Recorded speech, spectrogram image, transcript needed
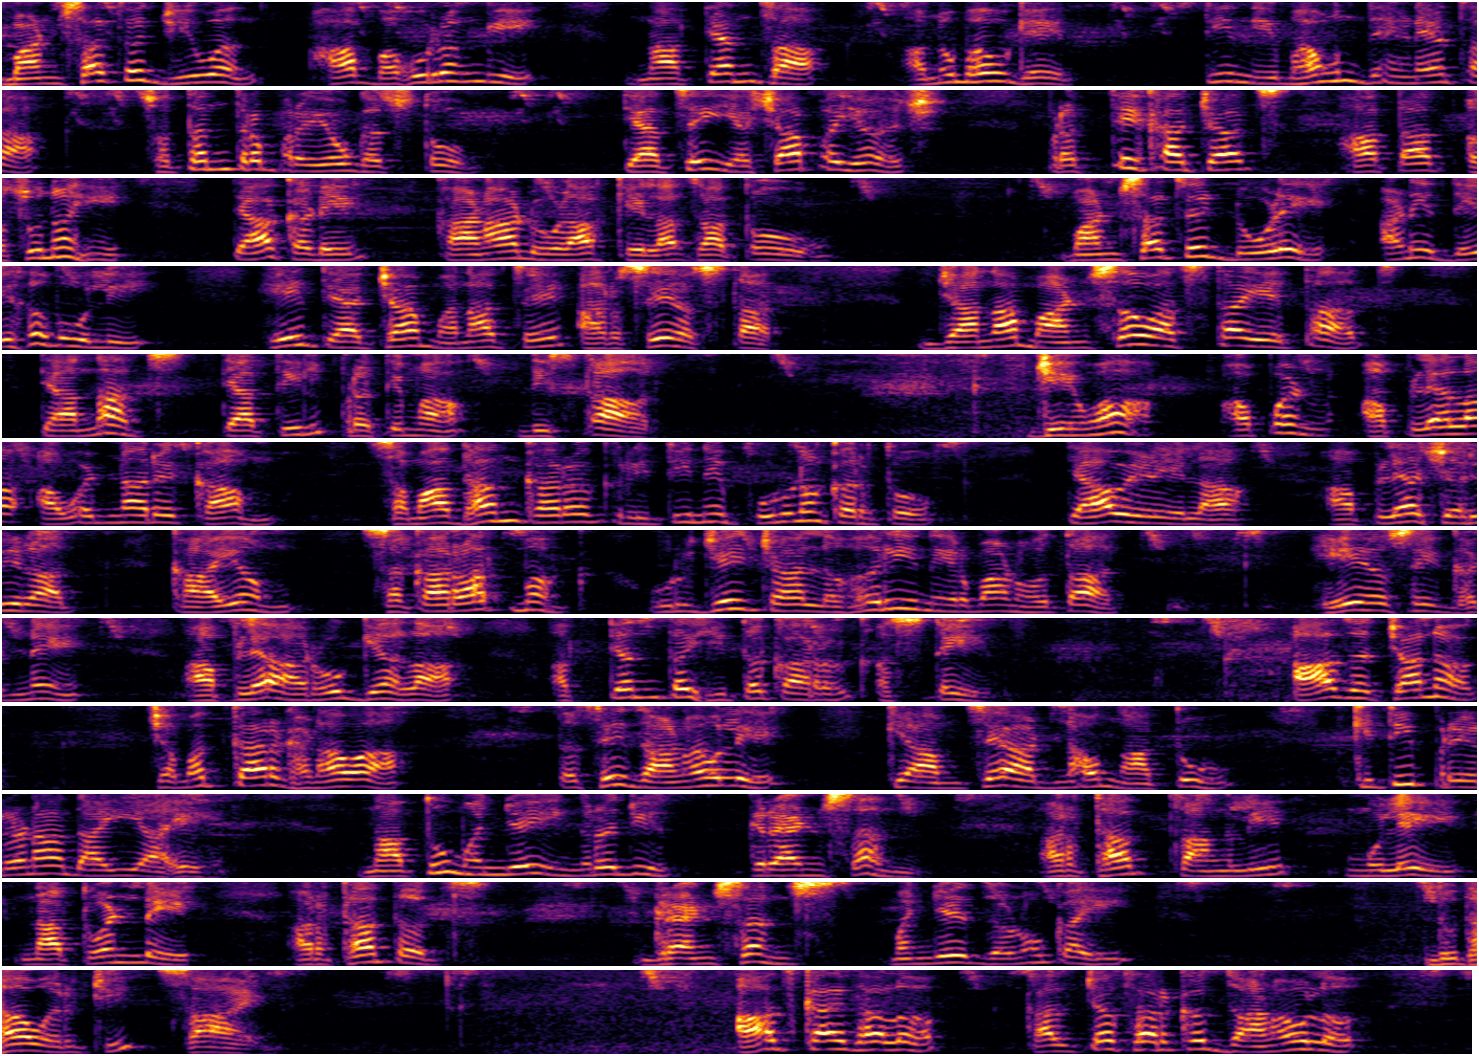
माणसाचं जीवन हा बहुरंगी नात्यांचा अनुभव घेत ती निभावून देण्याचा स्वतंत्र प्रयोग असतो. त्याचे यशापयश प्रत्येकाच्याच हातात असूनही त्याकडे कानाडोळा केला जातो. माणसाचे डोळे आणि देहबोली हे त्याच्या मनाचे आरसे असतात. ज्यांना माणसं वाचता येतात त्यांनाच त्यातील प्रतिमा दिसतात. जेव्हा आपण आपल्याला आवडणारे काम समाधानकारक रीतीने पूर्ण करतो त्यावेळेला आपल्या शरीरात कायम सकारात्मक ऊर्जेच्या लहरी निर्माण होतात. हे असे घडणे आपल्या आरोग्याला अत्यंत हितकारक असते. आज अचानक चमत्कार घडावा तसे जाणवले की आमचे आडनाव नातू किती प्रेरणादायी आहे. नातू म्हणजे इंग्रजीत ग्रँडसन अर्थात चांगली मुले नातवंडे अर्थातच ग्रँडसन्स म्हणजे जणू काही दुधावरची साय. आज काय झालं? कालच्यासारखं जाणवलं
